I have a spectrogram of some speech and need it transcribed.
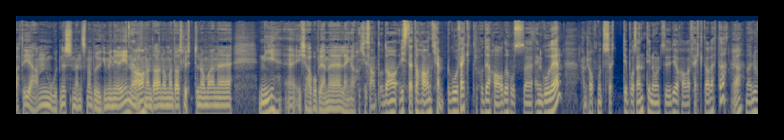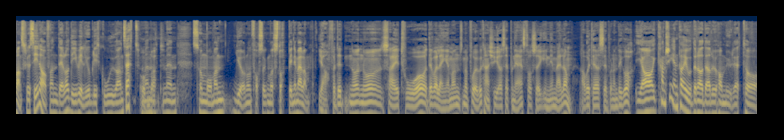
at hjernen modnes mens man bruker minirin, og Ja. at man da, når man da slutter når man er ni, eh, ikke har problemet lenger. Ikke sant? Og da, Hvis dette har en kjempegod effekt, og det har det hos eh, en god del, kanskje opp mot 70% i noen studier har effekt av dette. Ja, er det jo vanskelig å si, da, for en del av de ville jo blitt gode uansett. Men, men så må man gjøre noen forsøk med å stoppe innimellom. ja for det, nå, nå sa jeg to år, det var lenge. Man, man prøver kanskje å gjøre seponeringsforsøk innimellom av og til å se hvordan det går. Ja, kanskje i en periode da der du har mulighet til å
